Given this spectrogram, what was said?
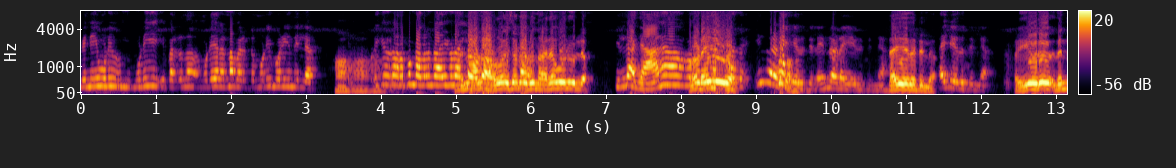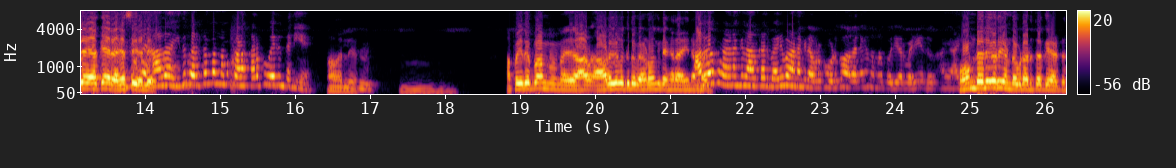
പിന്നെ ഈ മുടി മുടി പരട്ടുന്ന മുടിയുടെ എണ്ണ പരട്ടും മുടി പൊഴിയുന്നില്ല. ആ ആ ആ. മുടിക്ക് കറുപ്പും കളറും കാര്യങ്ങളും അല്ല അറുപത് വയസ്സോടെ ഒരു നര പോലും ഇല്ല. ഇല്ല ഞാൻ ഡൈ ചെയ്തോ? ഡൈ ചെയ്തിട്ടില്ല ഡൈ ചെയ്തിട്ടില്ല. ഡൈ ചെയ്തിട്ടില്ല. ഡൈ ചെയ്തിട്ടില്ല. ഈ ഒരു ഇതിന്റെ രഹസ്യം അല്ലേ? ഇത് പരട്ടുമ്പോ നമുക്ക് കറുപ്പ് വരും തനിയെ. ആണല്ലേ. അപ്പൊ ഇതിപ്പം ആളുകൾക്ക് ഇത് വേണമെങ്കിൽ എങ്ങനെ ആളുകൾക്ക് വേണമെങ്കിൽ ആൾക്കാർ വരുവാണെങ്കിൽ അവർക്ക് കൊടുക്കും. അതല്ലെങ്കിൽ നമ്മൾ കൊറിയർ വഴി ഹോം ഡെലിവറി ഉണ്ടോ ഇവിടെ അടുത്തൊക്കെ ആയിട്ട്?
